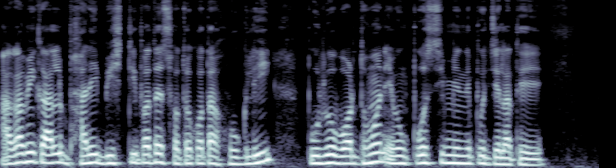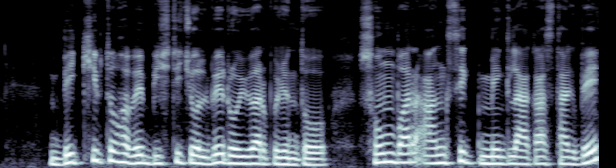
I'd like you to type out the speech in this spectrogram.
আগামীকাল ভারী বৃষ্টিপাতের সতর্কতা হুগলি, পূর্ব বর্ধমান এবং পশ্চিম মেদিনীপুর জেলাতে। বিক্ষিপ্তভাবে বৃষ্টি চলবে রবিবার পর্যন্ত। সোমবার আংশিক মেঘলা আকাশ থাকবে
